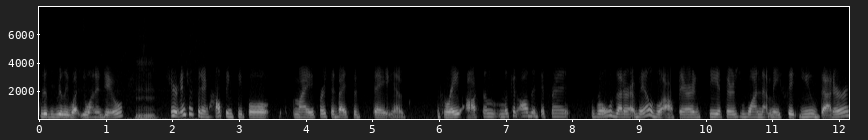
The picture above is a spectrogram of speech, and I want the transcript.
really, really what you want to do. Mm-hmm. If you're interested in helping people, my first advice would say, you know, great, awesome. Look at all the different roles that are available out there, and see if there's one that may fit you better,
